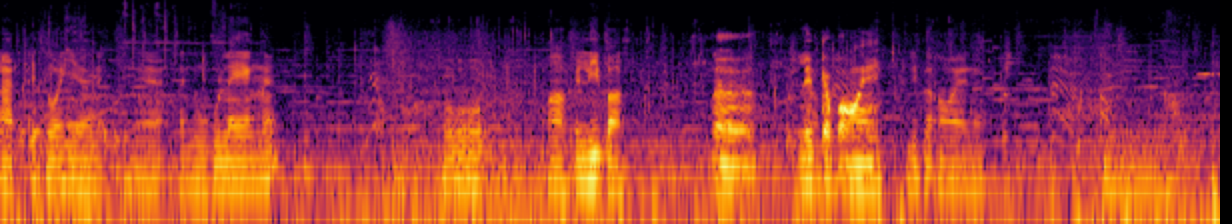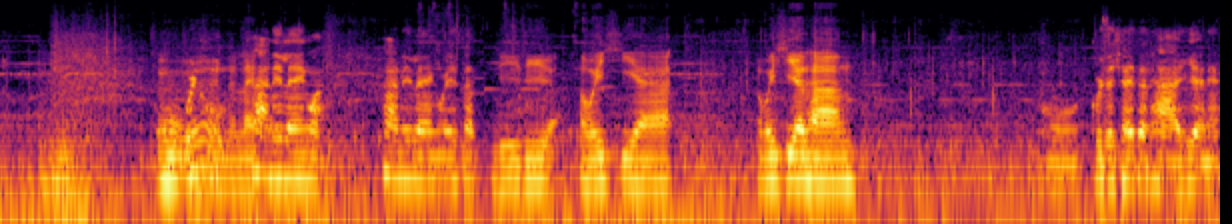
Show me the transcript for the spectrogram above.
อัดไอตัวเฮียเนี่ยเนี่ยธนูกูแรงนะ โอ้อ่าเป็นลิฟต์เหรอะเออลิฟต์กับออยลิฟต์กับออยล์แล้วอืมเอโอ้อโหนั่นแหละท่านี้แรงว่ะ ท่านี้แรงไว้ยสัตว์ดีดีเอาไว้เคลียร์เอาไว้เคลียร์ทาง โอ้กูจะใช้แต่ท่าไอ้เฮียเนี่ย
